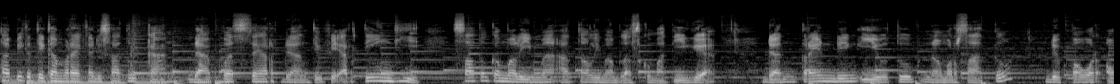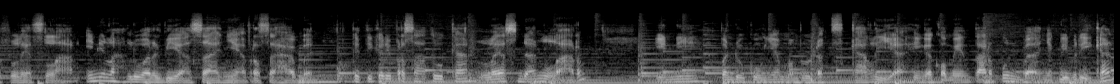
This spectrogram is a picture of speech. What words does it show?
Tapi ketika mereka disatukan, dapat share dan TVR tinggi 1,5 atau 15,3. Dan trending YouTube nomor 1, The Power of Leslar. Inilah luar biasanya persahabat. Ketika dipersatukan Les dan Lar, ini pendukungnya membludak sekali ya, hingga komentar pun banyak diberikan.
